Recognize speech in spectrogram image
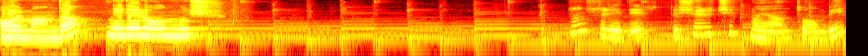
Ormanda neler olmuş? Uzun süredir dışarı çıkmayan Tombi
